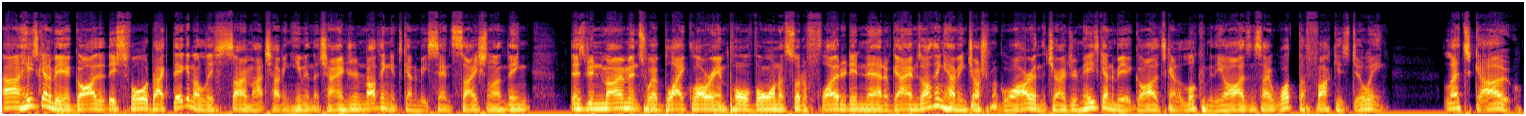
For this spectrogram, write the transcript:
Uh, he's going to be a guy that this forward back, they're going to lift so much having him in the change room. I think it's going to be sensational. I think there's been moments where Blake Lawrie and Paul Vaughan have sort of floated in and out of games. I think having Josh McGuire in the change room, he's going to be a guy that's going to look him in the eyes and say, "What the fuck is doing? Let's go."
